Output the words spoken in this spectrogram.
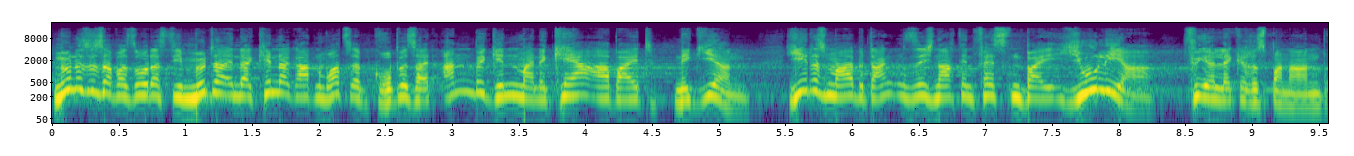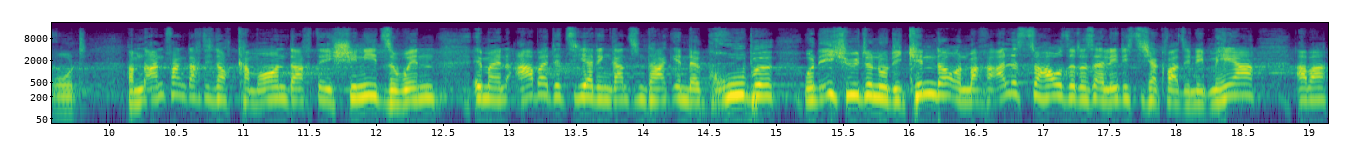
Nun ist es aber so, dass die Mütter in der Kindergarten-WhatsApp-Gruppe seit Anbeginn meine Care-Arbeit negieren. Jedes Mal bedanken sie sich nach den Festen bei Julia für ihr leckeres Bananenbrot. Am Anfang dachte ich noch, come on, dachte ich, she needs a win. Immerhin arbeitet sie ja den ganzen Tag in der Grube und ich hüte nur die Kinder und mache alles zu Hause. Das erledigt sich ja quasi nebenher. Aber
